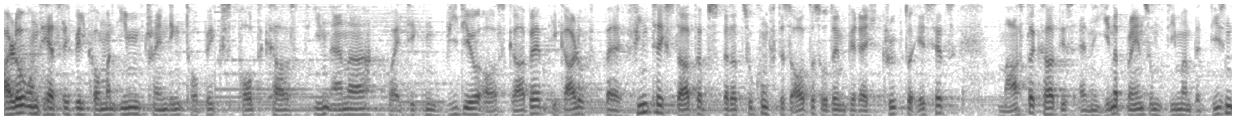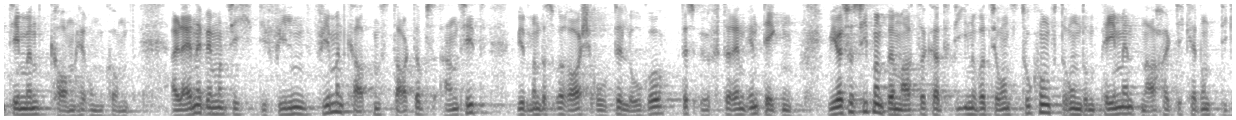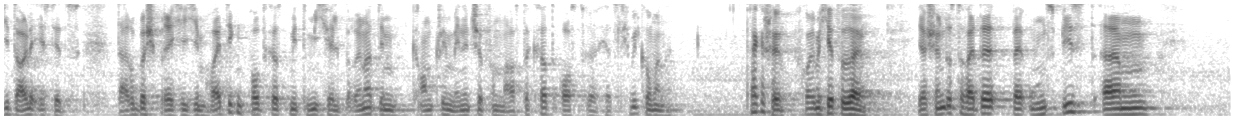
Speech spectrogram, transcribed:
Hallo und herzlich willkommen im Trending Topics Podcast in einer heutigen Videoausgabe. Egal ob bei Fintech-Startups, bei der Zukunft des Autos oder im Bereich Crypto-Assets, Mastercard ist eine jener Brands, um die man bei diesen Themen kaum herumkommt. Alleine wenn man sich die vielen Firmenkarten Startups ansieht, wird man das orange-rote Logo des Öfteren entdecken. Wie also sieht man bei Mastercard die Innovationszukunft rund um Payment, Nachhaltigkeit und digitale Assets? Darüber spreche ich im heutigen Podcast mit Michael Brönner, dem Country Manager von Mastercard Mastercard Austria. Herzlich willkommen. Dankeschön, freue mich hier zu sein. Ja, schön, dass du heute bei uns bist. Ähm,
